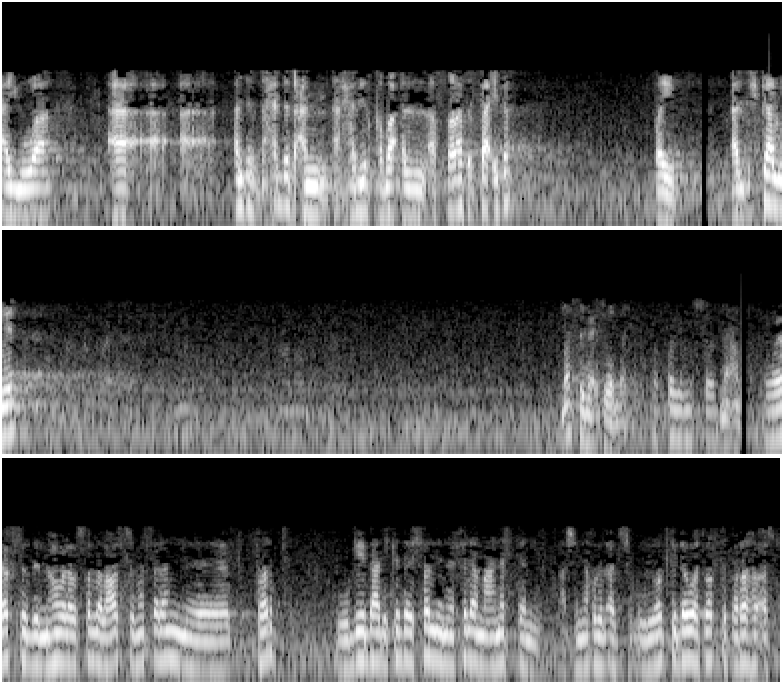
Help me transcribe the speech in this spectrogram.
أيوة. آه، آه، آه، أنت تتحدث عن حديث قضاء الصلاة الفائتة؟ طيب الإشكال وين؟ ما سمعت والله. نعم. هو يقصد إن هو لو صلى العصر مثلا فرض وجي بعد كده يصلي نافلة مع ناس تانية عشان ياخد الأجر. والوقت دوت وقت كراهة أصلا.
